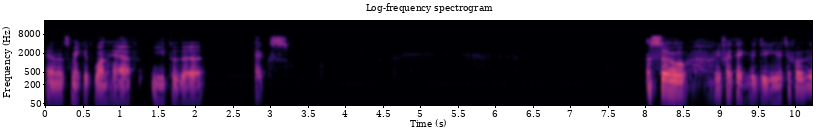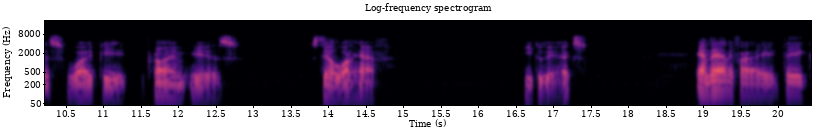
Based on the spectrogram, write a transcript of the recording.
And let's make it 1 half e to the x. So if I take the derivative of this, yp prime is still 1 half e to the x. And then if I take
